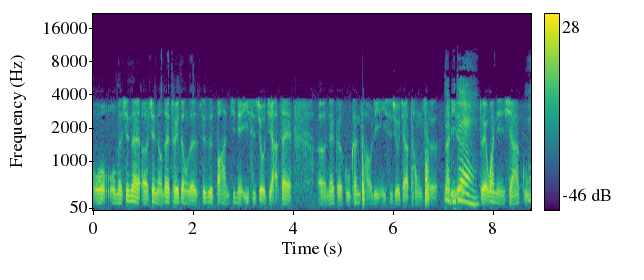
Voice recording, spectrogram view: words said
我我们现在呃县长在推动的，就是包含今年一四九甲在。呃，那个古坑草岭一四九甲通车，对对那里的对。万年峡谷，哎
